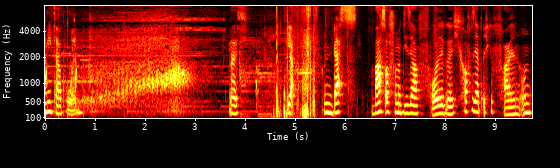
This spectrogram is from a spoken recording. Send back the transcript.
Kanita abholen. Nice. Ja, und das war's auch schon mit dieser Folge. Ich hoffe, sie hat euch gefallen und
